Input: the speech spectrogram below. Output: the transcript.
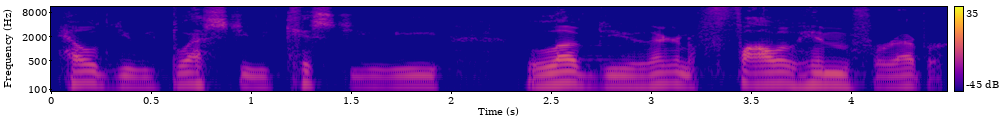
held you, he blessed you, he kissed you, he loved you. They're going to follow him forever.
